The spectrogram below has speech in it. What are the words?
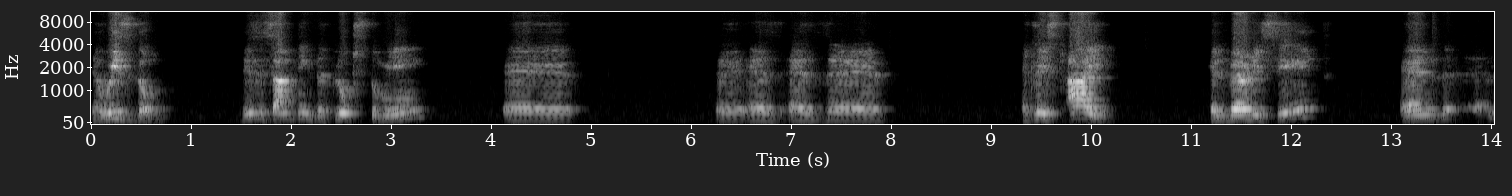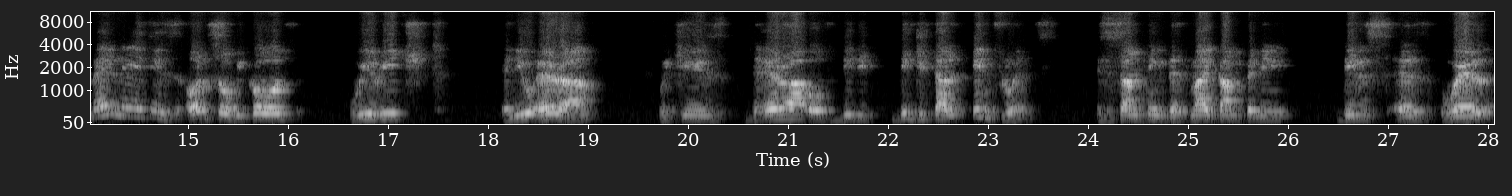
the wisdom? This is something that looks to me uh, uh as, as at least I can barely see it. And mainly it is also because we reached a new era, which is the era of digi digital influence. Is something that my company deals as well.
